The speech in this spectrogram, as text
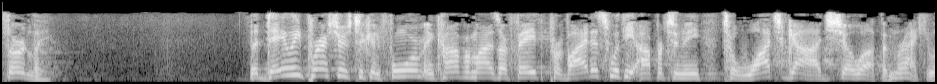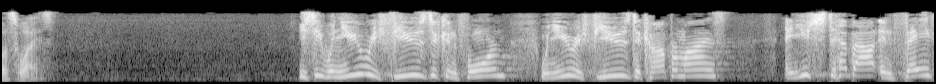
Thirdly, the daily pressures to conform and compromise our faith provide us with the opportunity to watch God show up in miraculous ways. You see, when you refuse to conform, when you refuse to compromise, and you step out in faith,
